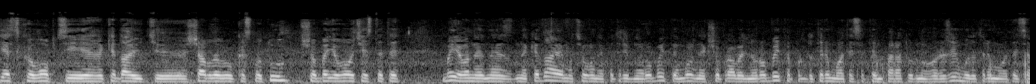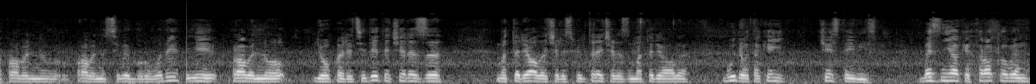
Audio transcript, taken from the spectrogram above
Є хлопці, кидають е, кислоту, щоб його очистити. Ми його не, не, не кидаємо, цього не потрібно робити. Можна, якщо правильно робити, дотримуватися температурного режиму, дотримуватися правильно, правильності вибору води і правильно його перецідити через матеріали, через фільтри, через матеріали. Буде отакий чистий віск. Без ніяких раковин,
